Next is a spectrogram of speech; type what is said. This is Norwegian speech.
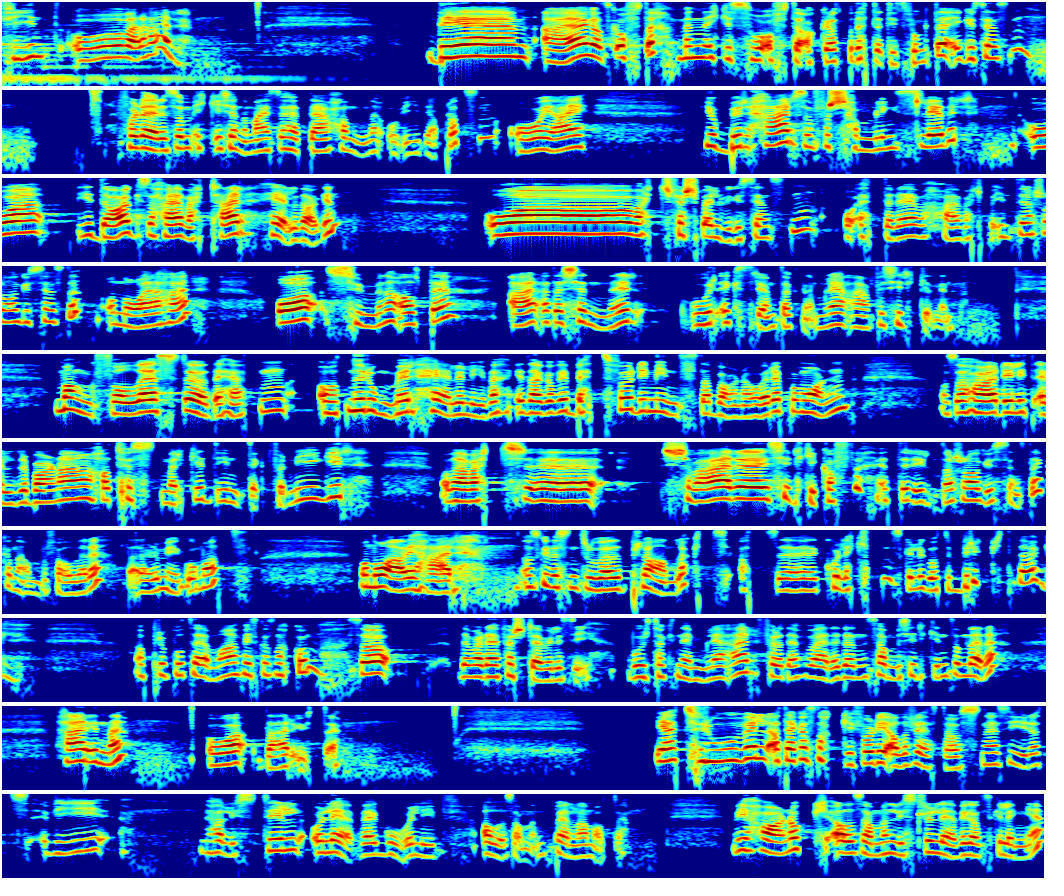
fint å være her. Det er jeg ganske ofte, men ikke så ofte akkurat på dette tidspunktet i gudstjenesten. For dere som ikke kjenner meg, så heter jeg Hanne Ovidia Platsen. Og jeg jobber her som forsamlingsleder. Og i dag så har jeg vært her hele dagen. Og vært først på Elvegudstjenesten, og etter det har jeg vært på internasjonal gudstjeneste. Og nå er jeg her. Og summen av alt det er at jeg kjenner hvor ekstremt takknemlig jeg er for kirken min. Mangfoldet, stødigheten og at den rommer hele livet. I dag har vi bedt for de minste barna våre på morgenen. Og så har de litt eldre barna hatt høstmarked inntekt for Niger. Og det har vært eh, svær eh, kirkekaffe etter internasjonal gudstjeneste. kan jeg anbefale dere. Der er det mye god mat. Og nå er vi her. Nå skulle nesten tro vi hadde planlagt at eh, kollekten skulle gå til brukt i dag. Apropos temaet vi skal snakke om. Så det var det første jeg ville si. Hvor takknemlig jeg er for at jeg får være i den samme kirken som dere. Her inne og der ute. Jeg tror vel at jeg kan snakke for de aller fleste av oss når jeg sier at vi har lyst til å leve gode liv, alle sammen, på en eller annen måte. Vi har nok alle sammen lyst til å leve ganske lenge.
